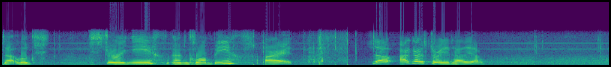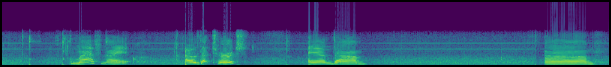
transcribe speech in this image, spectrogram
that looks stringy and clumpy. Alright. So, I got a story to tell you. Last night, I was at church, and, um, um,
